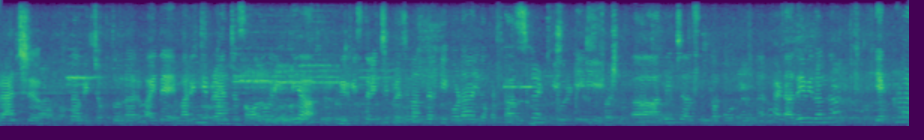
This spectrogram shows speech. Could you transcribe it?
బ్రాంచ్గా వీరు చెప్తున్నారు. అయితే మరిన్ని బ్రాంచెస్ ఆల్ ఓవర్ ఇండియా వీరు విస్తరించి ప్రజలందరికీ కూడా ఇది ఒక ట్రస్ట్ అండ్ ప్యూరిటీని అందించాల్సిందిగా కోరుకుంటున్నారు. అండ్ అదేవిధంగా ఎక్కడా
